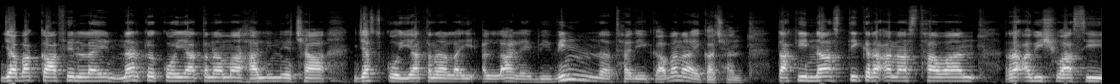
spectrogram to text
جب کافی نرک کو یاتنا میں ہالنے جس کو یاتنا لائبریل نے کا بنا چن تاکہ ناسک رناسوان روشوسی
